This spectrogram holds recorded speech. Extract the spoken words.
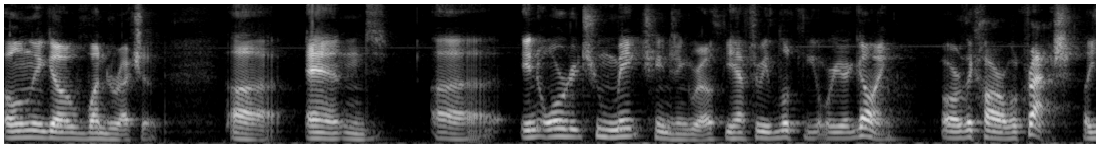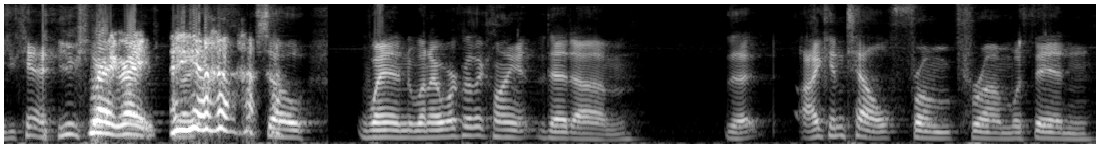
only go one direction, uh, and uh, in order to make change and growth, you have to be looking at where you're going, or the car will crash. Like you can't you can't Right, right. like- Yeah. so when when I work with a client that um that I can tell from from within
